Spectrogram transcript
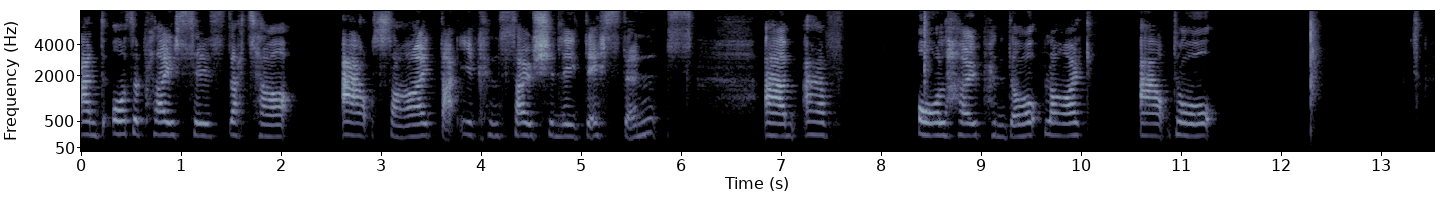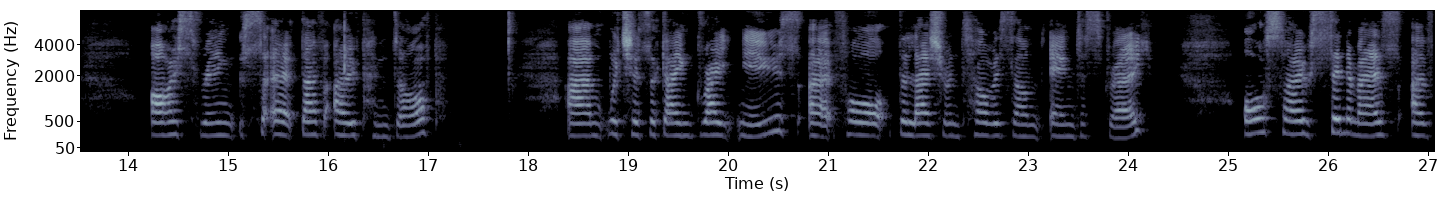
and other places that are outside that you can socially distance um, have all opened up like outdoor ice rinks uh, they've opened up um, which is again great news uh, for the leisure and tourism industry. Also cinemas have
